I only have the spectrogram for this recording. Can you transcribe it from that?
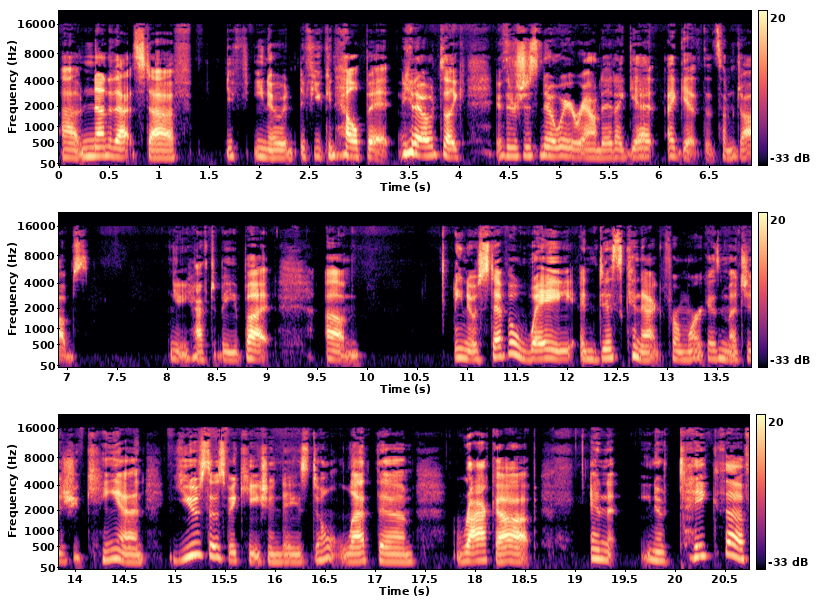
uh, none of that stuff. If you know, if you can help it, you know, it's like if there's just no way around it. I get, I get that some jobs you, know, you have to be, but um, you know, step away and disconnect from work as much as you can. Use those vacation days. Don't let them rack up. And, you know, take the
